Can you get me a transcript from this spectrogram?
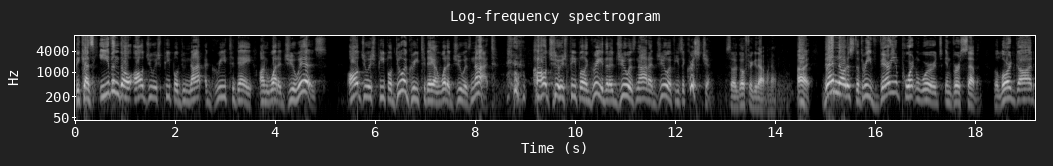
Because even though all Jewish people do not agree today on what a Jew is, all Jewish people do agree today on what a Jew is not. all Jewish people agree that a Jew is not a Jew if he's a Christian. So go figure that one out. All right. Then notice the three very important words in verse 7. The Lord God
